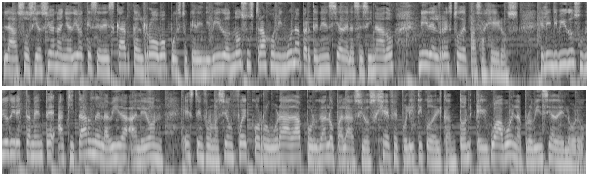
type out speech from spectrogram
La asociación añadió que se descarta el robo, puesto que el individuo no sustrajo ninguna pertenencia del asesinado ni del resto de pasajeros. El individuo subió directamente a quitarle la vida a León. Esta información fue corroborada por Galo Palacios, jefe político del cantón El Guabo en la provincia del Oro.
